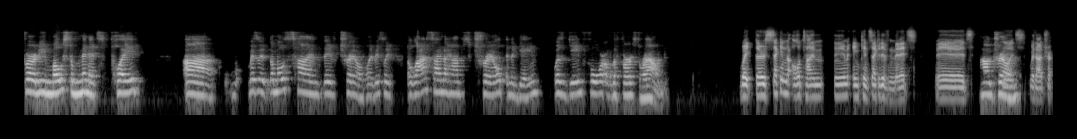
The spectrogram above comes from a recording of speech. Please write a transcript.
for the most minutes played. Uh, basically, the most time they've trailed. Like basically, the last time the Habs trailed in the game was Game Four of the first round. Wait, they're second all time um, in consecutive minutes. It's, trailing. it's without tra-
